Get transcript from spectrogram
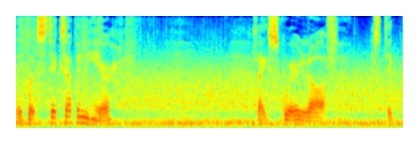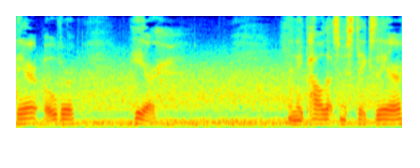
They put sticks up in here, like squared it off. Stick there, over here. And they piled up some sticks there.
